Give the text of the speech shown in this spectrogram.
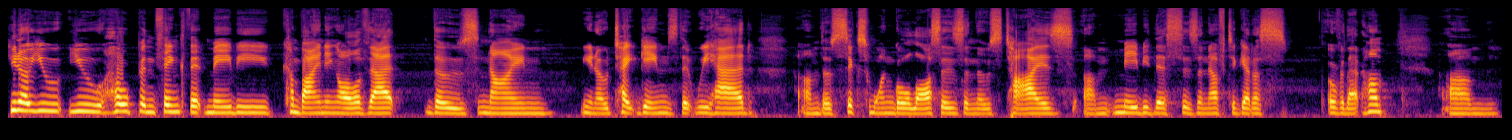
you know, you you hope and think that maybe combining all of that, those nine, you know, tight games that we had, um, those six one goal losses and those ties, um, maybe this is enough to get us over that hump. Um,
